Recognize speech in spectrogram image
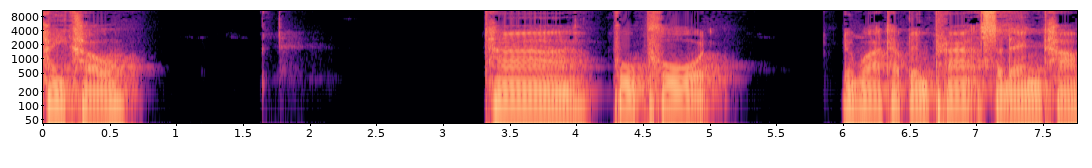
ให้เขา ถ้าผู้พูด หรือว่าถ้าเป็นพระแสดงธรรม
